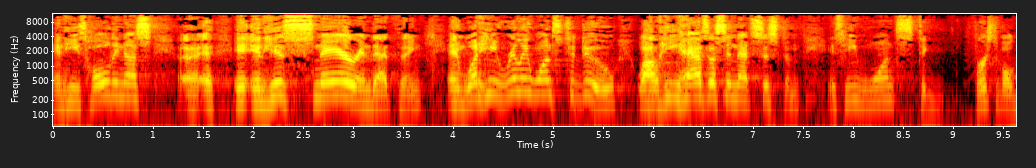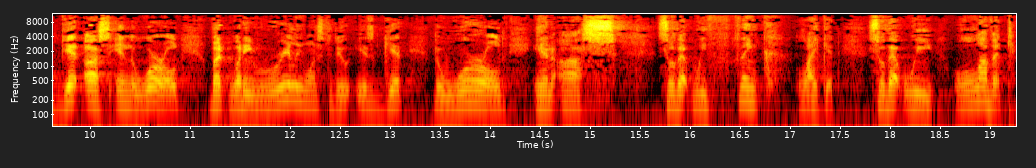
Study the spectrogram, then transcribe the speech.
And he's holding us uh, in his snare in that thing. And what he really wants to do while he has us in that system is he wants to first of all, get us in the world, but what he really wants to do is get the world in us so that we think like it, so that we love it,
